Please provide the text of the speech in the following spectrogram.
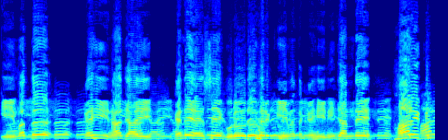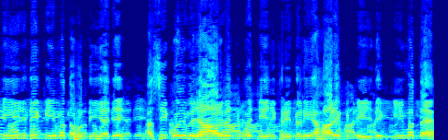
ਕੀਮਤ ਕਹੀ ਨਾ ਜਾਈ। ਕਹਿੰਦੇ ਐਸੇ ਗੁਰੂ ਦੀ ਫਿਰ ਕੀਮਤ ਕਹੀ ਨਹੀਂ ਜਾਂਦੇ। ਹਰ ਇੱਕ ਚੀਜ਼ ਦੀ ਕੀਮਤ ਹੁੰਦੀ ਹੈ ਜੇ। ਅਸੀਂ ਕੋਈ ਬਾਜ਼ਾਰ ਵਿੱਚ ਕੋਈ ਚੀਜ਼ ਖਰੀਦਣੀ ਹੈ, ਹਰ ਇੱਕ ਚੀਜ਼ ਦੀ ਕੀਮਤ ਹੈ।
